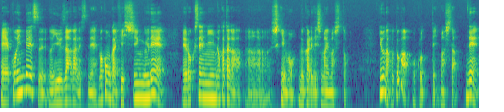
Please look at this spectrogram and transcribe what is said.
えー、コインベースのユーザーがですね、まあ、今回フィッシングで、えー、6000人の方が資金を抜かれてしまいましたというようなことが起こっていました。で、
